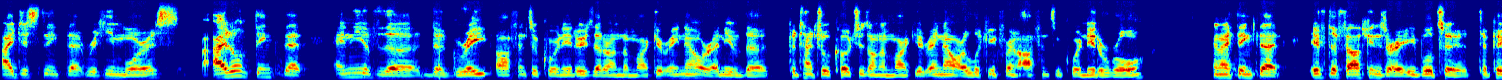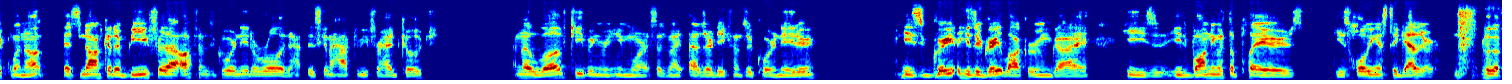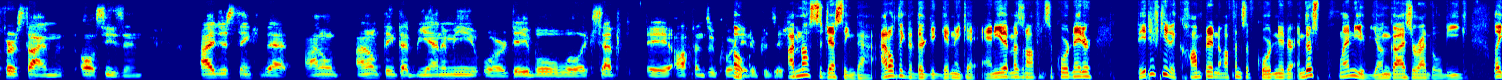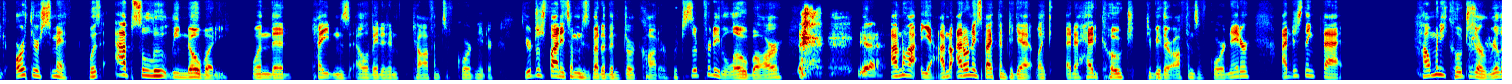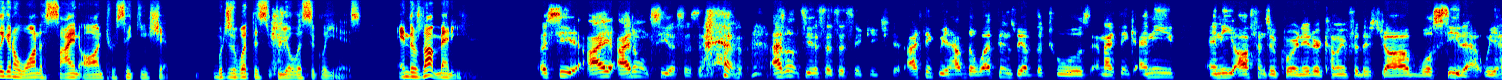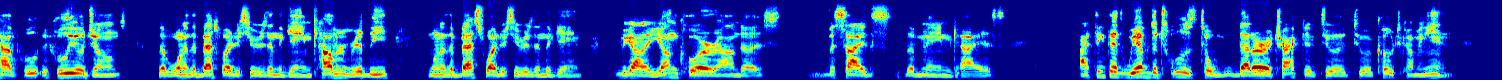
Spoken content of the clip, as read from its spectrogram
I just think that Raheem Morris. I don't think that any of the the great offensive coordinators that are on the market right now, or any of the potential coaches on the market right now, are looking for an offensive coordinator role. And I think that if the Falcons are able to to pick one up, it's not going to be for that offensive coordinator role. It, it's going to have to be for head coach. And I love keeping Raheem Morris as my as our defensive coordinator. He's great. He's a great locker room guy. He's he's bonding with the players. He's holding us together for the first time all season. I just think that I don't I don't think that Bieniemy or Daboll will accept a offensive oh, coordinator oh, position. I'm not suggesting that. I don't think that they're going to get any of them as an offensive coordinator. They just need a competent offensive coordinator, and there's plenty of young guys around the league. Like Arthur Smith was absolutely nobody when the Titans elevated him to offensive coordinator. You're just finding someone who's better than Dirk Koetter, which is a pretty low bar. yeah, I'm not. Yeah, I'm, I don't expect them to get like a head coach to be their offensive coordinator. I just think that how many coaches are really going to want to sign on to a sinking ship? which is what this realistically is. And there's not many. Uh, see, I, I don't see us as that. I don't see us as a sinking ship. I think we have the weapons, we have the tools, and I think any any offensive coordinator coming for this job will see that. We have Julio Jones, the one of the best wide receivers in the game. Calvin Ridley, one of the best wide receivers in the game. We got a young core around us besides the main guys. I think that we have the tools to that are attractive to a to a coach coming in.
